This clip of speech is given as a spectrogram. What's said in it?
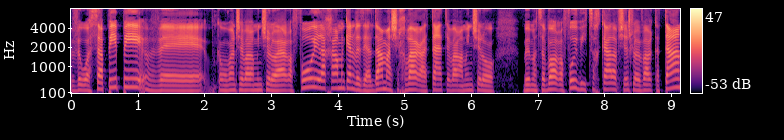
והוא עשה פיפי, וכמובן שאיבר המין שלו היה רפוי לאחר מכן, ואיזו ילדה מהשכבה ראתה את איבר המין שלו במצבו הרפוי, והיא צחקה עליו שיש לו איבר קטן,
